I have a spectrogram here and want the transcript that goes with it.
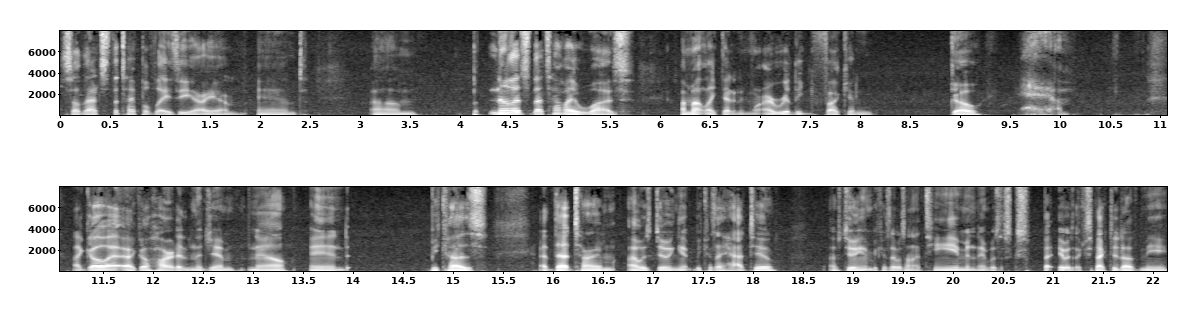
So that's the type of lazy I am, and um, but no, that's that's how I was. I'm not like that anymore. I really fucking go ham. I go I go hard in the gym now, and because at that time I was doing it because I had to. I was doing it because I was on a team, and it was expe- it was expected of me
